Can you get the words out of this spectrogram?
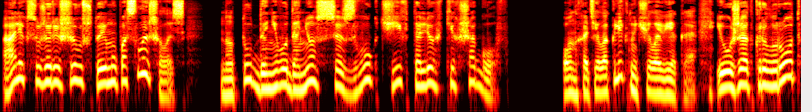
Алекс уже решил, что ему послышалось, но тут до него донесся звук чьих-то легких шагов. Он хотел окликнуть человека и уже открыл рот,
